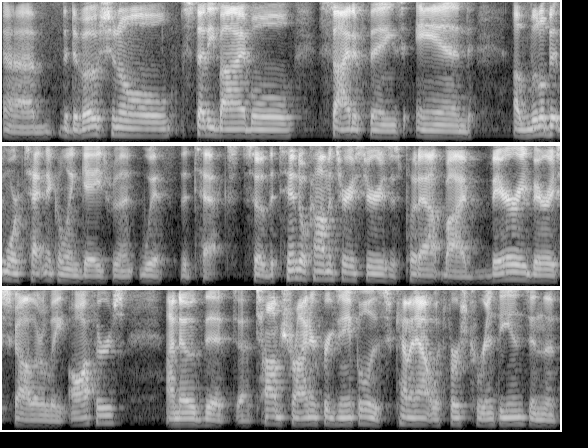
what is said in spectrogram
um, the devotional study Bible side of things and a little bit more technical engagement with the text. So the Tyndale commentary series is put out by very, very scholarly authors. I know that uh, Tom Schreiner, for example, is coming out with First Corinthians in the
